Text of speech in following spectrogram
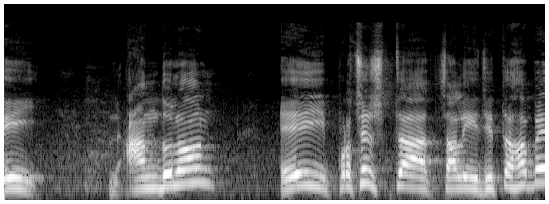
এই আন্দোলন, এই প্রচেষ্টা চালিয়ে যেতে হবে,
